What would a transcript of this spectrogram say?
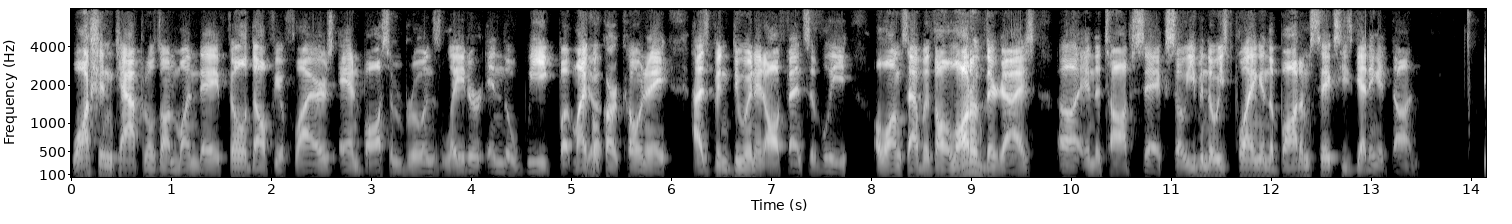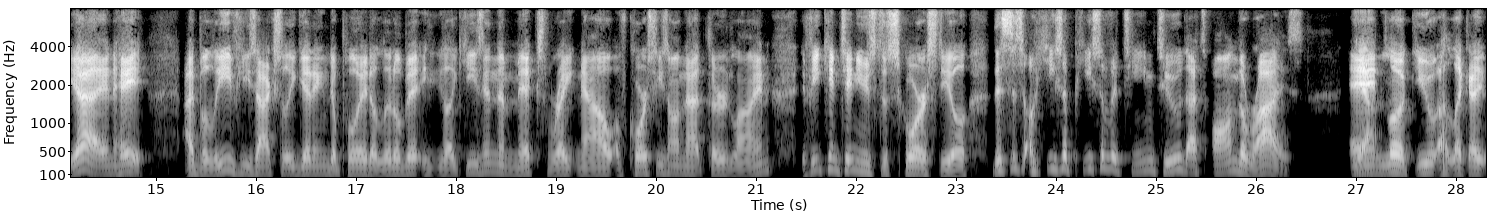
Washington Capitals on Monday, Philadelphia Flyers, and Boston Bruins later in the week. But Michael yep. Carcone has been doing it offensively alongside with a lot of their guys uh, in the top six. So even though he's playing in the bottom six, he's getting it done. Yeah. And hey, I believe he's actually getting deployed a little bit. Like he's in the mix right now. Of course, he's on that third line. If he continues to score, Steele, this is a, he's a piece of a team too that's on the rise. And yeah. look, you uh, like I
